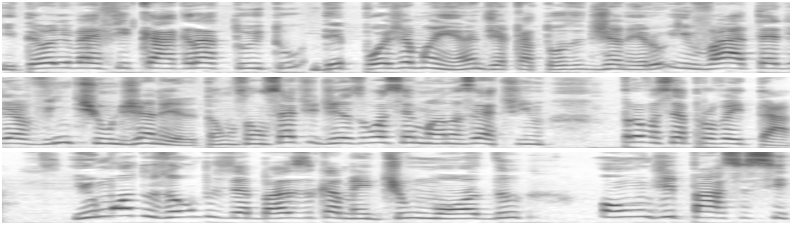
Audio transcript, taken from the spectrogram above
Então ele vai ficar gratuito depois de amanhã, dia 14 de janeiro, e vai até dia 21 de janeiro. Então são 7 dias, uma semana certinho para você aproveitar. E o modo zombies é basicamente um modo onde passa-se,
